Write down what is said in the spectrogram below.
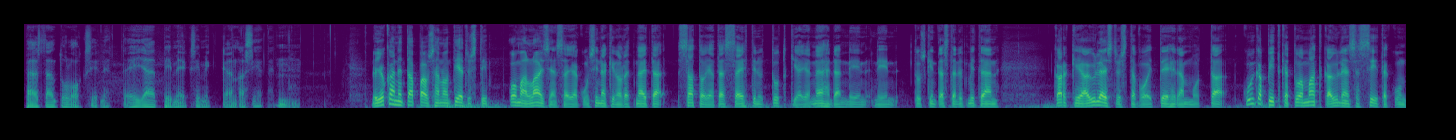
päästään tuloksiin, että ei jää pimeäksi mikään asiat. Että. Hmm. No jokainen tapaushan on tietysti omanlaisensa ja kun sinäkin olet näitä satoja tässä ehtinyt tutkia ja nähdä, niin, niin tuskin tästä nyt mitään karkeaa yleistystä voi tehdä, mutta kuinka pitkä tuo matka yleensä siitä, kun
